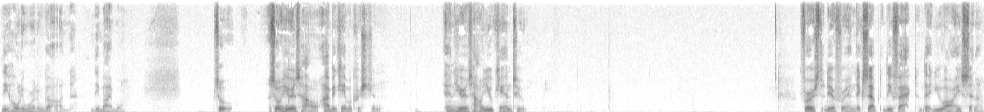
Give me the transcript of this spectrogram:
the Holy Word of God, the Bible. So, so here is how I became a Christian, and here is how you can too. First, dear friend, accept the fact that you are a sinner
